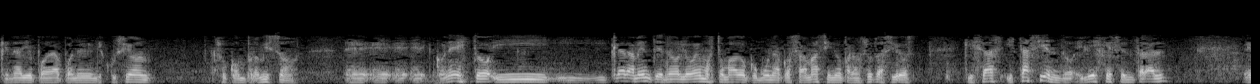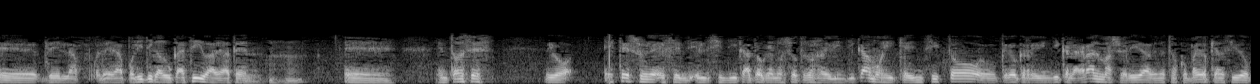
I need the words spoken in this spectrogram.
que nadie podrá poner en discusión su compromiso eh, eh, eh, con esto y, y, claramente no lo hemos tomado como una cosa más, sino para nosotros ha sido quizás, y está siendo el eje central eh, de, la, de la política educativa de Aten. Uh -huh. eh, entonces, digo, este es, un, es el, el, sindicato que nosotros reivindicamos y que, insisto, creo que reivindica la gran mayoría de nuestros compañeros que han sido,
